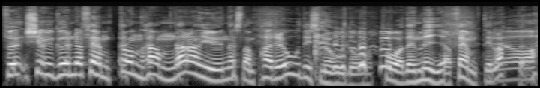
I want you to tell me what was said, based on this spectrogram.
för 2015 hamnar han ju nästan parodiskt nog då på den nya 50-lappen. Ja,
